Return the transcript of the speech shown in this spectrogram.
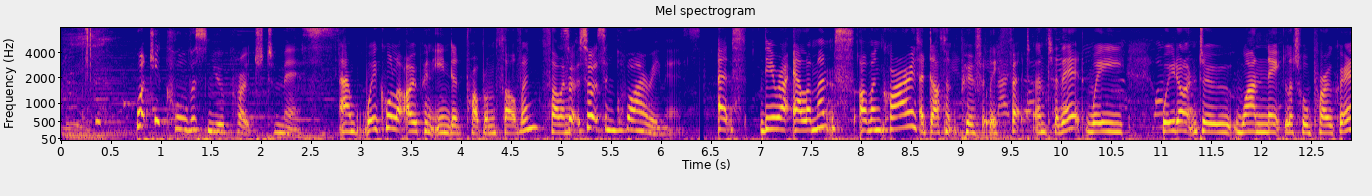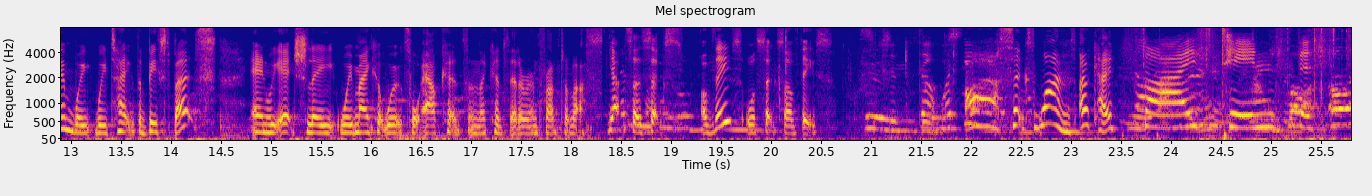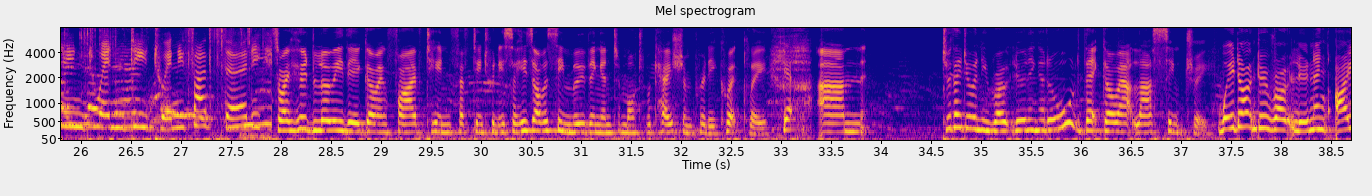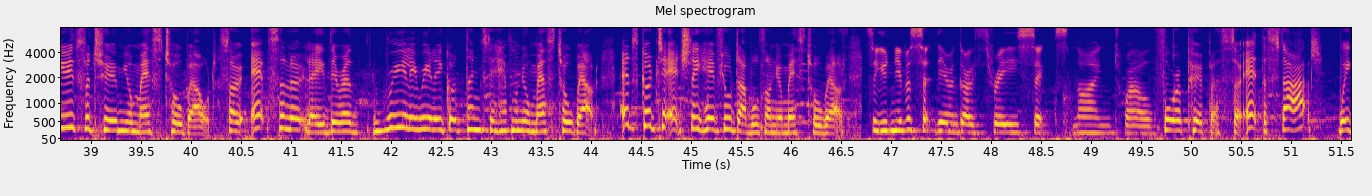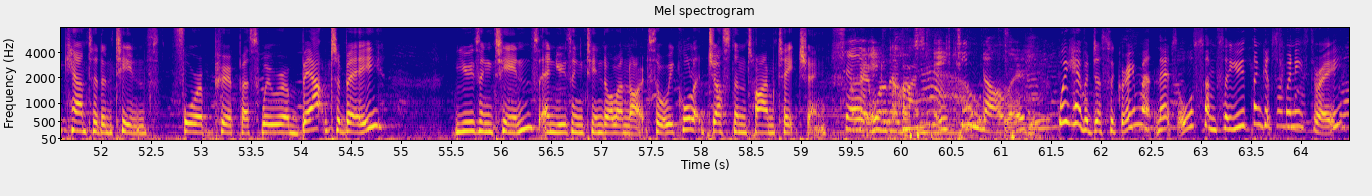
What do you call this new approach to maths? Um, we call it open-ended problem solving. So, so, so it's inquiry maths. It's, there are elements of inquiries. It doesn't perfectly fit into that. We we don't do one neat little program. We, we take the best bits and we actually we make it work for our kids and the kids that are in front of us. Yep. So six of these or six of these. Six of. Oh, six ones. Okay. 5, 10, 15, 20, 25, 30. So I heard Louis there going 5, 10, 15, 20. So he's obviously moving into multiplication pretty quickly. Yep. Um, do they do any rote learning at all? Did that go out last century? We don't do rote learning. I use the term your maths tool belt. So absolutely, there are really, really good things to have on your maths tool belt. It's good to actually have your doubles on your maths tool belt. So you'd never sit there and go 3, 6, 9, 12? For a purpose. So at the start, we counted in tens for a purpose. We were about to be using tens and using $10 notes. So we call it just in time teaching. So okay, it costs $18. We have a disagreement. That's awesome. So you think it's 23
